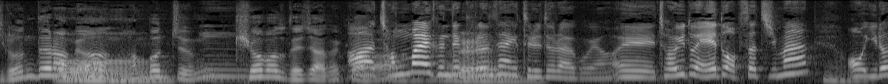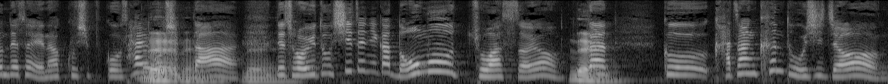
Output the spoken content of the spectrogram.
이런 데라면 오. 한 번쯤 음. 키워봐도 되지 않을까. 아 정말 근데 네. 그런 생각이 들더라고요. 예, 저희도 애도 없었지만 어 이런 데서 애 낳고 싶고 살고 네, 싶다. 네, 네. 근데 저희도 시드니가 너무 좋았어요. 네. 그러니까 그 가장 큰 도시죠.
